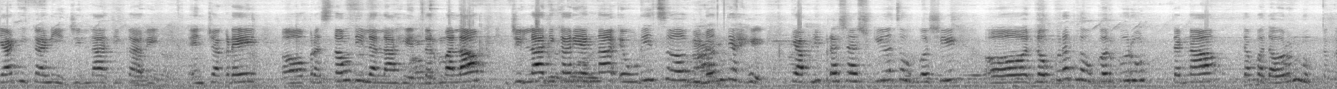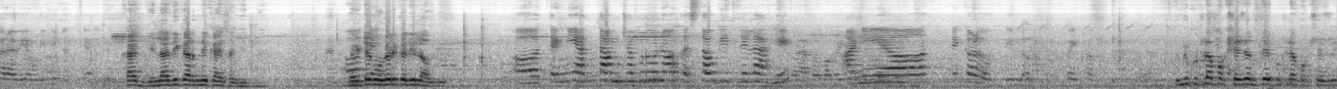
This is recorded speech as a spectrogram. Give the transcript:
या ठिकाणी जिल्हाधिकारी यांच्याकडे प्रस्ताव दिलेला आहे. तर मला जिल्हाधिकारी यांना एवढीच विनंती आहे की आपली प्रशासकीय चौकशी लवकरात लवकर करून त्यांना त्या पदावरून मुक्त करावी एवढी विनंती आहे. काय जिल्हाधिकाऱ्यांनी काय सांगितलं? बैठक वगैरे कधी लावली? त्यांनी आत्ता आमच्याकडून प्रस्ताव घेतलेला आहे आणि ते कळवतील बैठक. तुम्ही कुठल्या पक्षाचे कुठल्या पक्षाचे?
